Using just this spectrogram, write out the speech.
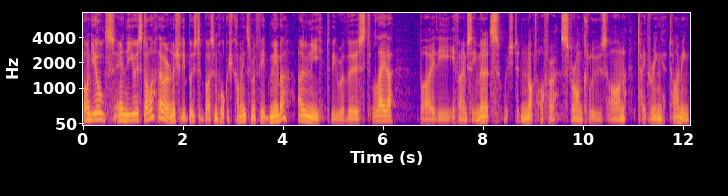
Bond yields and the US dollar, they were initially boosted by some hawkish comments from a Fed member, only to be reversed later by the FOMC minutes, which did not offer strong clues on tapering timing.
